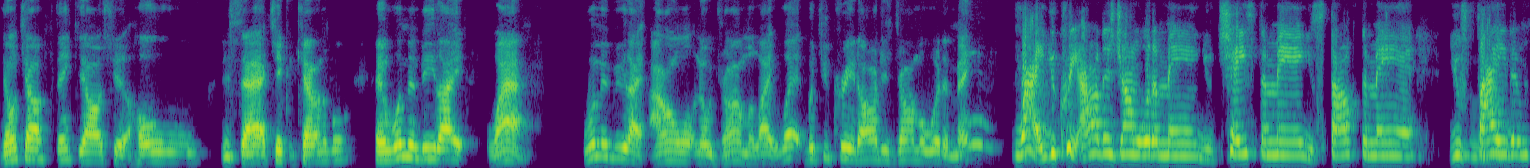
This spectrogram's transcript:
don't y'all think y'all should hold the side chick accountable?" And women be like, "Why?" Women be like, "I don't want no drama." Like what? But you create all this drama with a man. Right. You create all this drama with a man. You chase the man. You stalk the man. You fight them.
